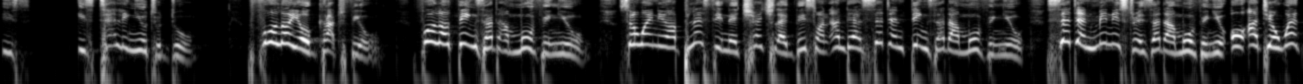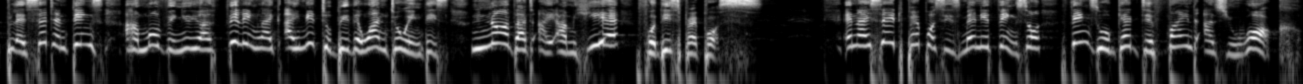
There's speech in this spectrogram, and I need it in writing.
is, is telling you to do. Follow your gut feel. Follow things that are moving you. So, when you are placed in a church like this one, and there are certain things that are moving you, certain ministries that are moving you, or at your workplace, certain things are moving you, you are feeling like, I need to be the one doing this. Know that I am here for this purpose. And I said purpose is many things. So things will get defined as you walk.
